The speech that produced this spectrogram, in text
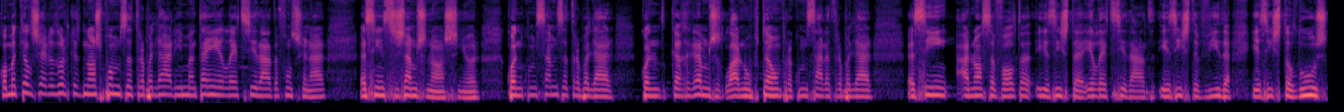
como aquele gerador que nós pomos a trabalhar e mantém a eletricidade a funcionar, assim sejamos nós, Senhor. Quando começamos a trabalhar, quando carregamos lá no botão para começar a trabalhar, assim à nossa volta existe a eletricidade, existe a vida, existe a luz,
